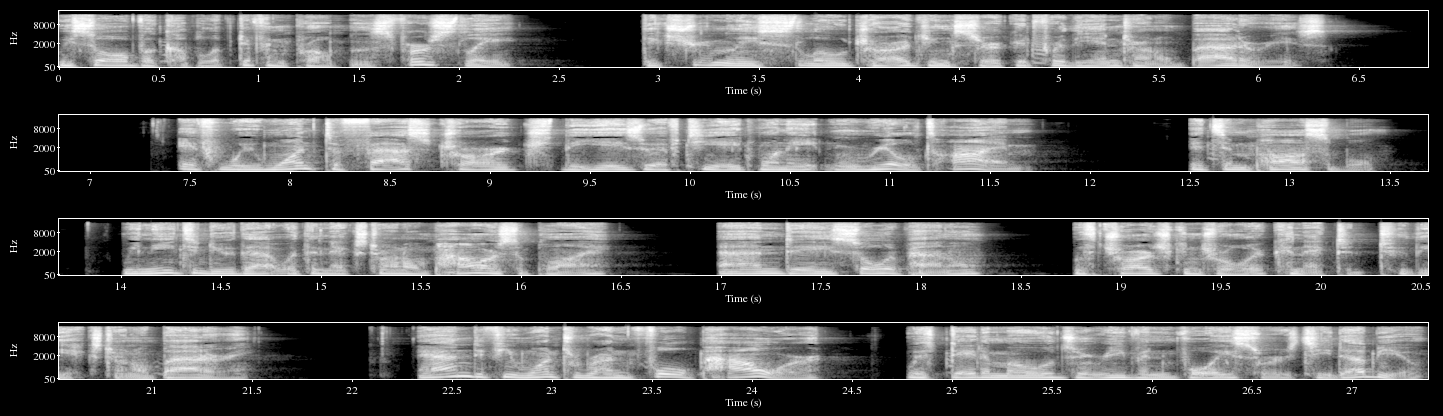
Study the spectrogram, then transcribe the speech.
we solve a couple of different problems. Firstly, the extremely slow charging circuit for the internal batteries. If we want to fast charge the Yaesu FT818 in real time, it's impossible. We need to do that with an external power supply and a solar panel with charge controller connected to the external battery. And if you want to run full power with data modes or even voice or CW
